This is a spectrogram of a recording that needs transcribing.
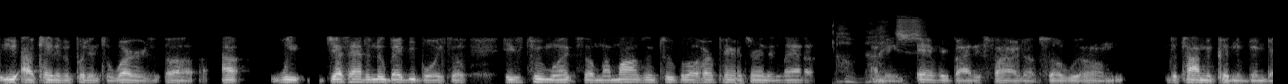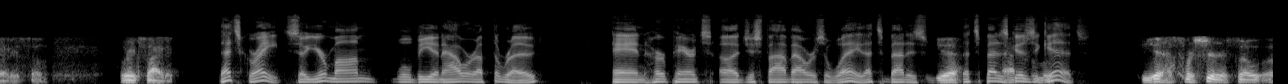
I can't even put into words. Uh, I, we just had a new baby boy, so he's two months. So my mom's in Tupelo, her parents are in Atlanta. Oh, nice. I mean, everybody's fired up. So um, the timing couldn't have been better. So we're excited. That's great. So your mom will be an hour up the road, and her parents uh, just five hours away. That's about as Yeah, that's about as good as it gets. Yeah, for sure. So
